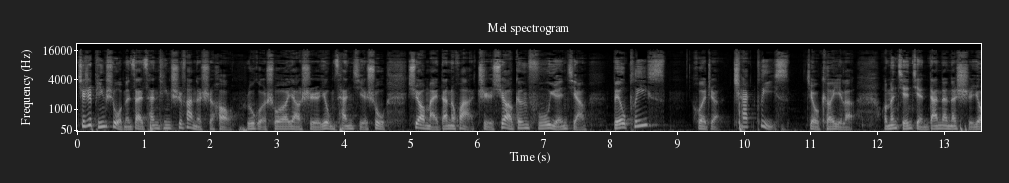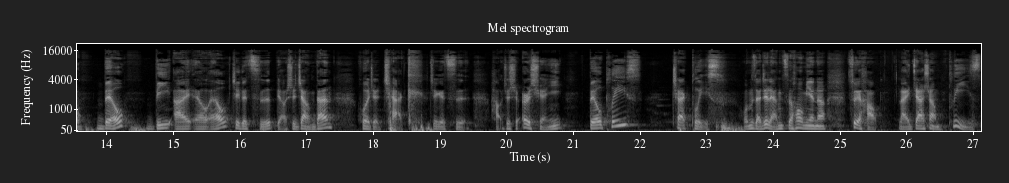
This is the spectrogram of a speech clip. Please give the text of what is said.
其实平时我们在餐厅吃饭的时候，如果说要是用餐结束需要买单的话，只需要跟服务员讲 “bill please” 或者 “check please” 就可以了。我们简简单单的使用 “bill” b i l l 这个词表示账单，或者 “check” 这个词。好，这是二选一：“bill please”，“check please”。我们在这两个词后面呢，最好来加上 “please”。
